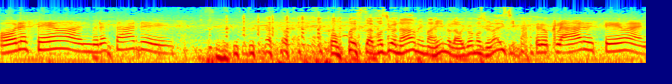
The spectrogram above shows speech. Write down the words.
Hola Esteban, buenas tardes. ¿Cómo está emocionada? Me imagino, la oigo emocionadísima. Pero claro, Esteban.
